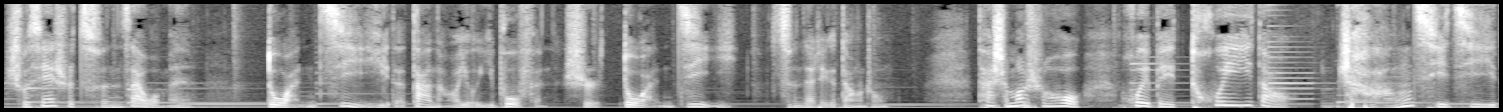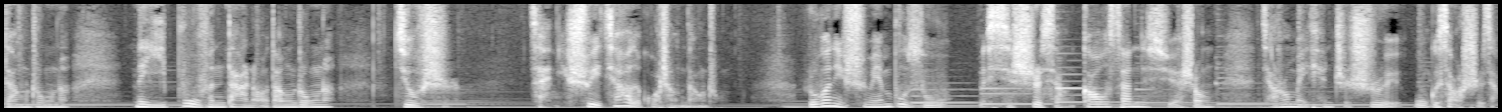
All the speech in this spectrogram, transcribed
首先是存在我们短记忆的大脑有一部分是短记忆存在这个当中，它什么时候会被推到长期记忆当中呢？那一部分大脑当中呢，就是在你睡觉的过程当中。如果你睡眠不足，试想高三的学生，假如每天只睡五个小时觉，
